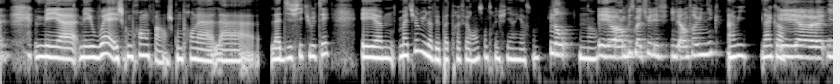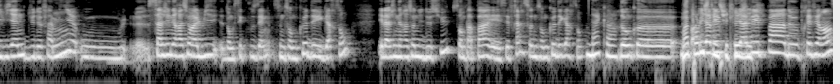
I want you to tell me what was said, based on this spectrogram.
mais euh, mais ouais, je comprends. Enfin, je comprends la la, la difficulté. Et euh, Mathieu, lui, il avait pas de préférence entre une fille et un garçon? Non. Non. Et euh, en plus, Mathieu, il est, il est enfant unique. Ah oui, d'accord. Et euh, ils viennent d'une famille où euh, sa génération à lui, donc ses cousins, ce ne sont que des garçons. Et la génération du dessus, son papa et ses frères, ce ne sont que des garçons. D'accord. Donc, euh, Ouais, pour lui, il une avait- suite Il logique. n'avait pas de préférence.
